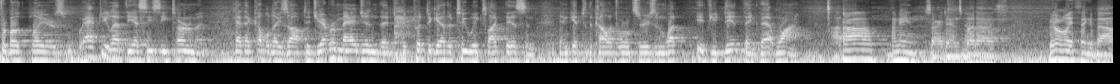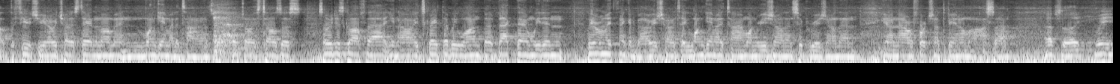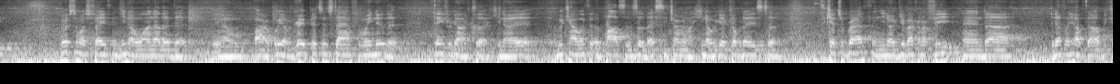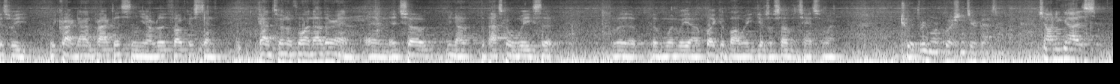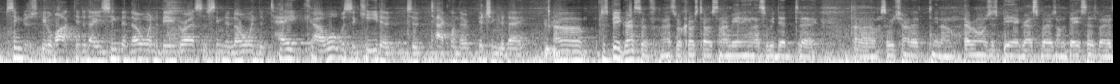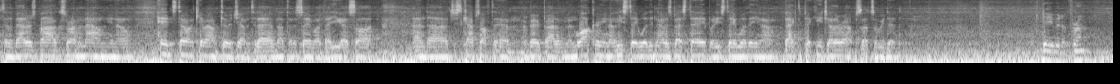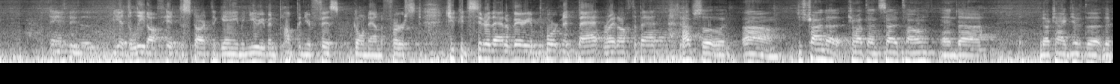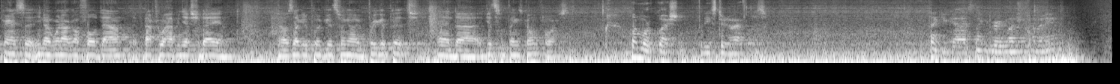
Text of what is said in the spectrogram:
For both players. After you left the SEC tournament, had that couple days off, did you ever imagine that you could put together two weeks like this and, and get to the College World Series? And what, if you did think that, why? Uh, I mean, sorry, Dans, but uh, we don't really think about the future. You know, we try to stay in the moment and one game at a time. That's what coach always tells us. So we just go off that. You know, it's great that we won, but back then we didn't. We weren't really thinking about it. We were trying to take one game at a time, one regional, then super regional, and then you know now we're fortunate to be in Omaha. So Absolutely. We, we have so much faith in, you know, one another that, you know, our, we have a great pitching staff and we knew that things were going to click. You know, it, we kind of looked at the positives of the SEC tournament, like, you know, we get a couple days to, to catch our breath and, you know, get back on our feet. And uh, it definitely helped out because we, we cracked down in practice and, you know, really focused and got in tune with one another. And, and it showed, you know, the past couple weeks that, when we uh, play good ball, we gives ourselves a chance to win. Two or three more questions here, guys. John, you guys seem to just be locked in today. You seem to know when to be aggressive, seem to know when to take. Uh, What was the key to to tackling their pitching today? uh, just be aggressive. That's what Coach told us in our meeting, and that's what we did today. Uh, so we try to, you know, everyone was just being aggressive, whether it's on the bases, whether it's in the batter's box or on the mound. You know, Hayden Stone came out and threw a gem today. I have nothing to say about that. You guys saw it, and uh, just caps off to him. I'm very proud of him. And Walker, you know, he stayed with it. Didn't have his best day, but he stayed with it. You know, back to picking each other up. So that's what we did. David up front. Dansby, you had the leadoff hit to start the game, and you were even pumping your fist going down to first. Do you consider that a very important at-bat right off the bat? Absolutely. Um, just trying to come out there and set a tone and, uh, you know, kind of give the, the appearance that, you know, we're not going to fold down after what happened yesterday. And you know, I was lucky to put a good swing on a pretty good pitch and uh, get some things going for us. One more question for these student athletes. Thank you, guys. Thank you very much for coming in.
